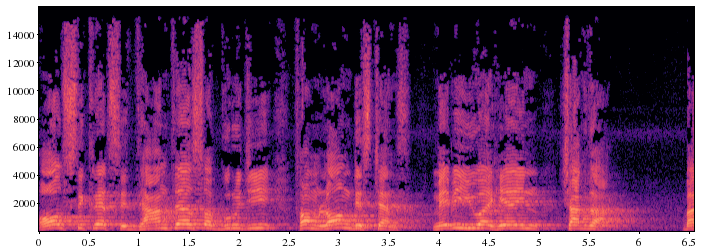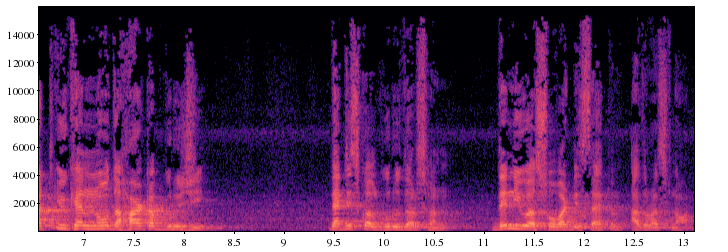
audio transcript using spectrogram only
all secret siddhantas of Guruji from long distance. Maybe you are here in Chagda, but you can know the heart of Guruji. That is called Guru Darshan. Then you are sober disciple, otherwise not.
